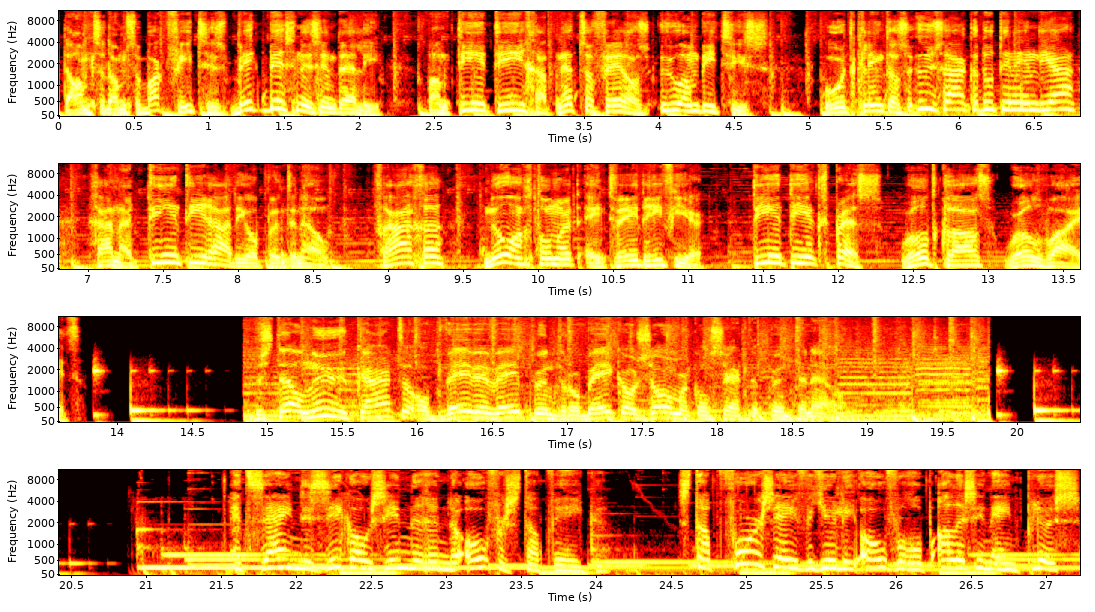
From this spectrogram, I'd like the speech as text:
De Amsterdamse bakfiets is big business in Delhi. Want TNT gaat net zo ver als uw ambities. Hoe het klinkt als u zaken doet in India? Ga naar tntradio.nl. Vragen 0800 1234. TNT Express. World class, worldwide. Bestel nu uw kaarten op www.robecozomerconcerten.nl. Het zijn de Ziggo zinderende overstapweken. Stap voor 7 juli over op Alles in 1 Plus...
